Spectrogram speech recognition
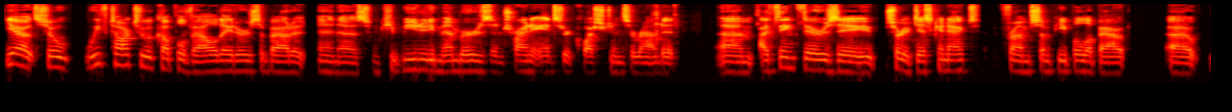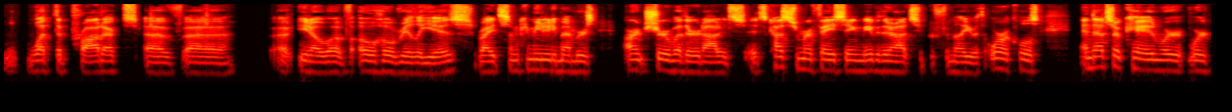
Yeah, so we've talked to a couple of validators about it and uh, some community members and trying to answer questions around it. Um, I think there's a sort of disconnect from some people about uh, what the product of uh, uh, you know of Ojo really is, right? Some community members aren't sure whether or not it's it's customer facing. Maybe they're not super familiar with oracles, and that's okay. And we're we're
